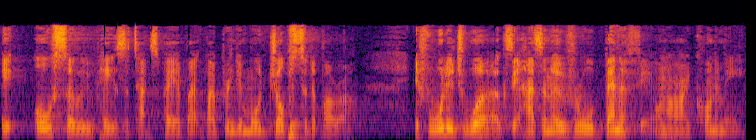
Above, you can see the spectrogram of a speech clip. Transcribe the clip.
it also repays the taxpayer back by bringing more jobs to the borough. If Woolwich works, it has an overall benefit on our economy.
